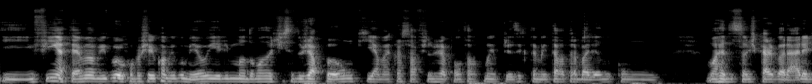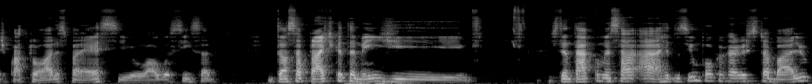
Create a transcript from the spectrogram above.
E, enfim, até meu amigo, eu compartilhei com um amigo meu e ele mandou uma notícia do Japão, que a Microsoft no Japão estava com uma empresa que também estava trabalhando com uma redução de carga horária de 4 horas, parece, ou algo assim, sabe? Então essa prática também de, de tentar começar a reduzir um pouco a carga de trabalho,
